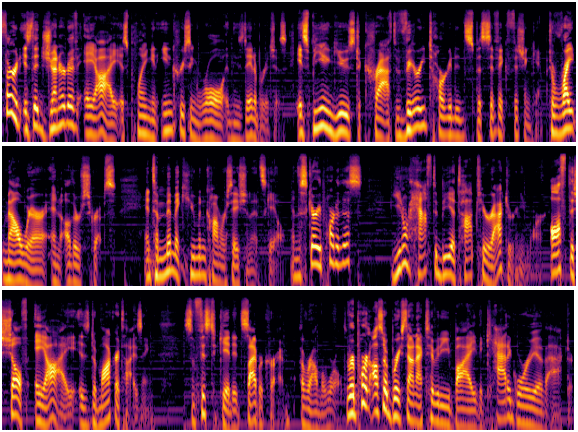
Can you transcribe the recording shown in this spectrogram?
Third is that generative AI is playing an increasing role in these data breaches. It's being used to craft very targeted specific phishing campaigns, to write malware and other scripts, and to mimic human conversation at scale. And the scary part of this you don't have to be a top tier actor anymore. Off the shelf AI is democratizing sophisticated cybercrime around the world. The report also breaks down activity by the category of actor.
